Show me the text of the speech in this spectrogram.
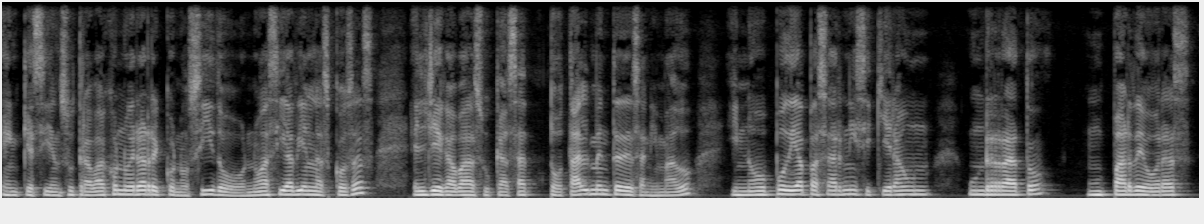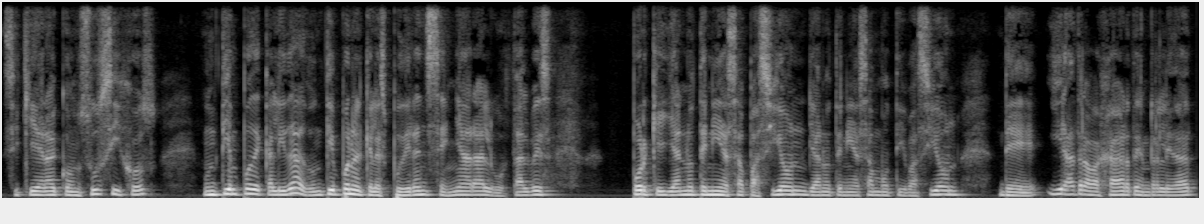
en que si en su trabajo no era reconocido o no hacía bien las cosas, él llegaba a su casa totalmente desanimado y no podía pasar ni siquiera un, un rato, un par de horas siquiera con sus hijos, un tiempo de calidad, un tiempo en el que les pudiera enseñar algo, tal vez porque ya no tenía esa pasión, ya no tenía esa motivación de ir a trabajar, de en realidad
